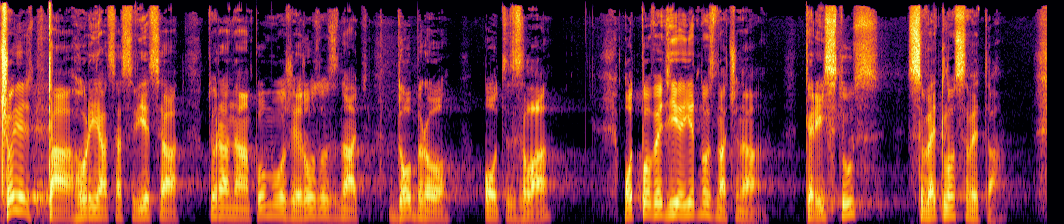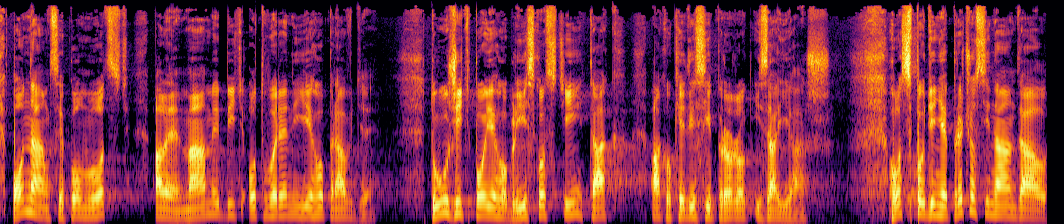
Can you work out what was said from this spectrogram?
Čo je tá horiaca svieca, ktorá nám pomôže rozoznať dobro od zla? Odpoveď je jednoznačná. Kristus, svetlo sveta. On nám chce pomôcť, ale máme byť otvorení jeho pravde túžiť po jeho blízkosti tak, ako kedysi prorok Izaiáš. Hospodine, prečo si nám dal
